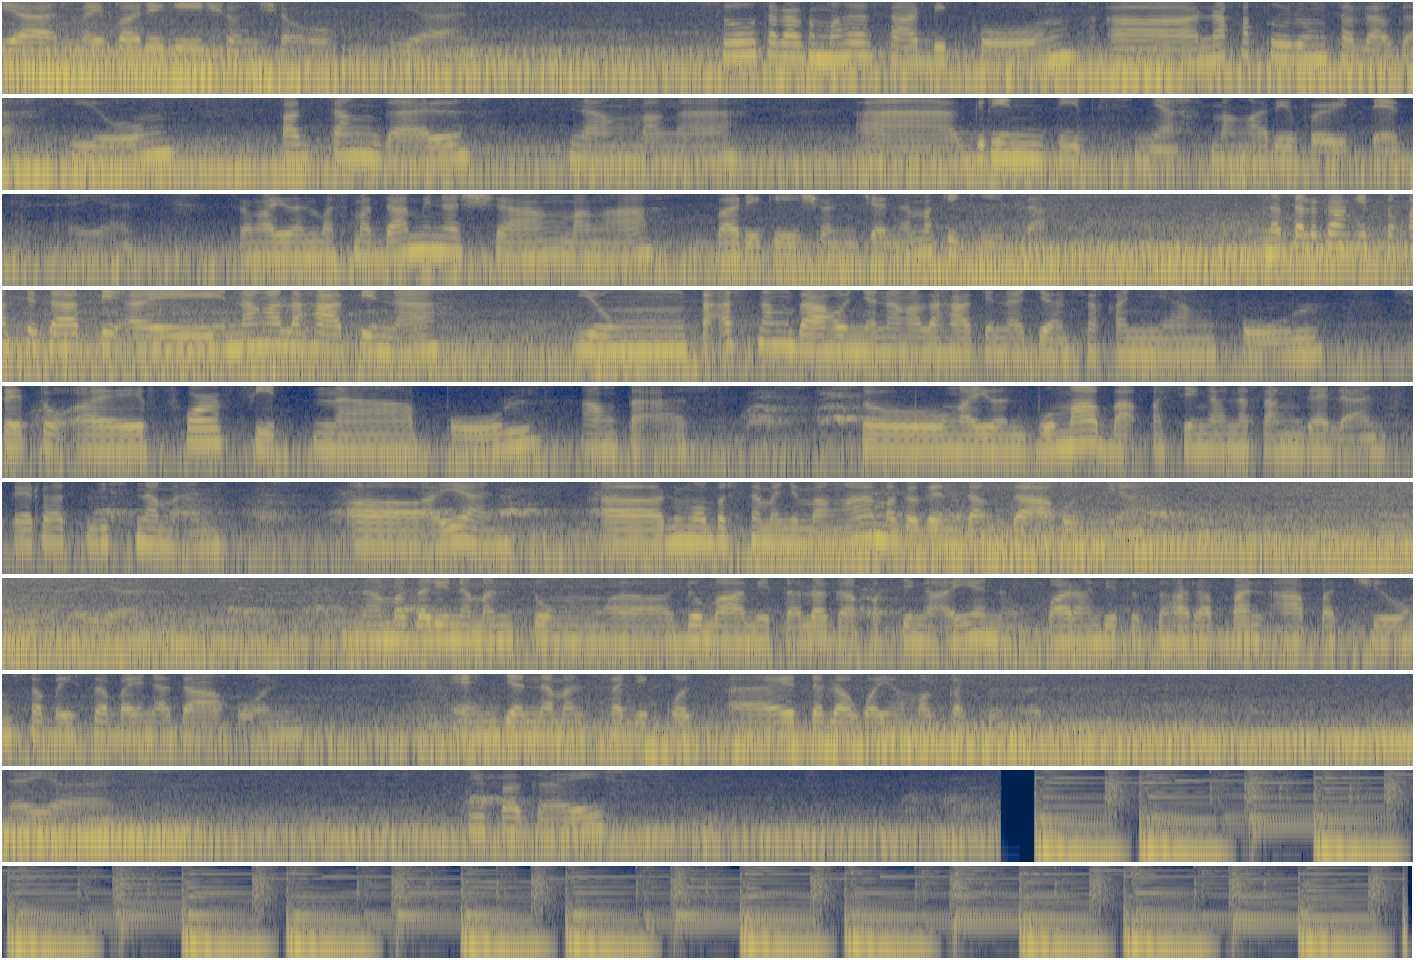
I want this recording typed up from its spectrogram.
Yan, may variegation siya oh. Yan. So talagang masasabi kong ah, nakatulong talaga yung pagtanggal ng mga ah, green leaves niya, mga reverted. So ngayon mas madami na siyang mga variegation dyan na makikita. Na talagang ito kasi dati ay nangalahati na yung taas ng dahon niya nangalahati na dyan sa kanyang pole. So ito ay 4 feet na pole ang taas. So ngayon bumaba kasi nga natanggalan. Pero at least naman ah, ayan, ah, lumabas naman yung mga magagandang dahon niya. Ayan. Madali naman tong ah, dumami talaga kasi nga ayan oh, parang dito sa harapan apat yung sabay-sabay na dahon. And dyan naman sa likod ay dalawa yung magkasunod. Ayan. Diba guys?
